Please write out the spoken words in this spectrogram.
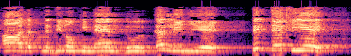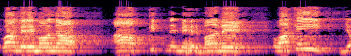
آج اپنے دلوں کی میل دور کر لیجیے۔ پھر دیکھیے واہ میرے مولا آپ کتنے مہربان ہیں واقعی جو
